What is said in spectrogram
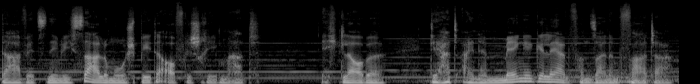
Davids, nämlich Salomo, später aufgeschrieben hat. Ich glaube, der hat eine Menge gelernt von seinem Vater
